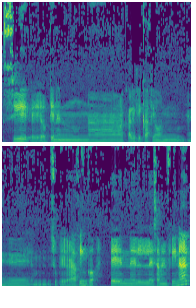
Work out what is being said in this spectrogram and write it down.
si eh, obtienen una calificación eh, superior a 5 en el examen final,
